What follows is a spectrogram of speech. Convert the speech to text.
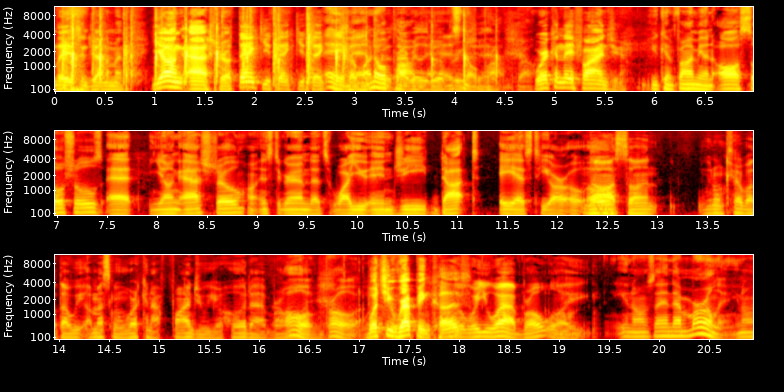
ladies and gentlemen. Yung Astroo. Thank you, thank you, thank you Hey, so man, much. no problem, I really do man. It's no problem, bro. Where can they find you? You can find me on all socials at Yung Astroo on Instagram. That's Y U N G dot A S T R O Nah, O. son. We don't care about that. We, I'm asking where can I find you? Your hood at, bro? Oh, Like, bro. What you repping, where, cuz? where you at, bro? Um, like, You know what I'm saying? That Merlin. You know what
